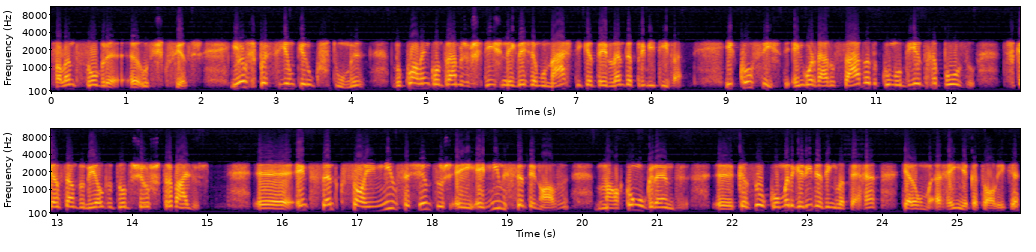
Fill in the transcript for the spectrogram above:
falando sobre uh, os escoceses. Eles pareciam ter o costume do qual encontramos vestígios na igreja monástica da Irlanda primitiva e consiste em guardar o sábado como o dia de repouso, descansando nele de todos os seus trabalhos. Eh, é interessante que só em, 1600, em, em 1069, Malcom o Grande eh, casou com Margarida de Inglaterra, que era uma rainha católica,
